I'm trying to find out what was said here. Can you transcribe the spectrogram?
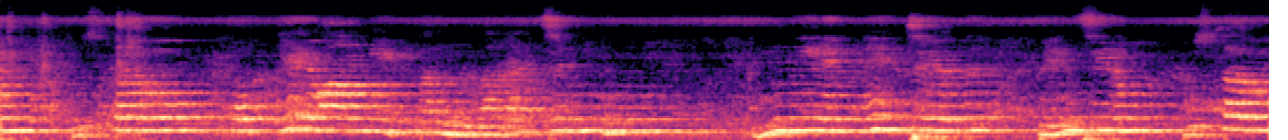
വഴിയും പുസ്തകവും ഒക്കെ വാങ്ങി തന്നടച്ചൻ ചേർത്ത് പെൻസിലും പുസ്തകവും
